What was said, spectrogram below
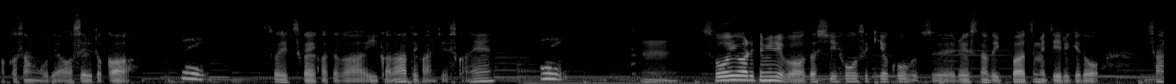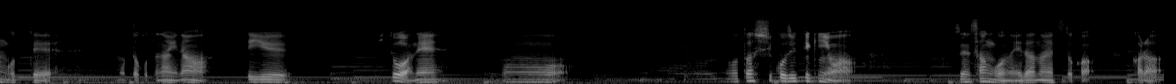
赤サンゴで合わせるとか、はい。そういう使い方がいいかなって感じですかね。はい。うん。そう言われてみれば、私、宝石や鉱物、レースなどいっぱい集めているけど、サンゴって持ったことないなっていう人はね、もう、私個人的には、普通にサンゴの枝のやつとかから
